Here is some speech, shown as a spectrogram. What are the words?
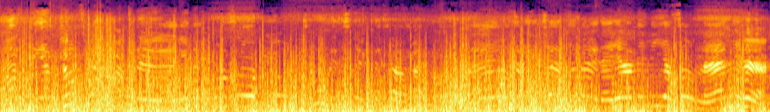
Ja, det är en tuff start nu. Linda Johansson åker ju otroligt snyggt där framme. Det är Josefin Kjetterberg, det är Jan Eliasson, Nelly Höök.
